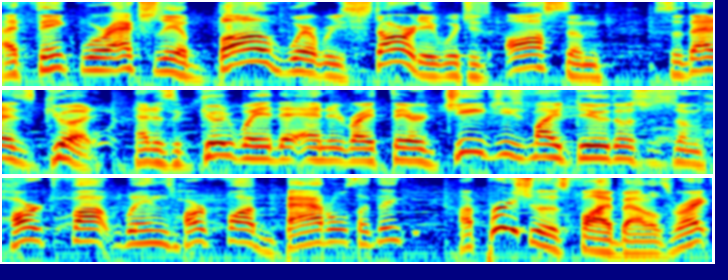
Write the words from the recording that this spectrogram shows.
I think we're actually above where we started, which is awesome. So that is good. That is a good way to end it right there. GG's, my dude. Those are some hard-fought wins, hard-fought battles, I think. I'm pretty sure there's five battles, right?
